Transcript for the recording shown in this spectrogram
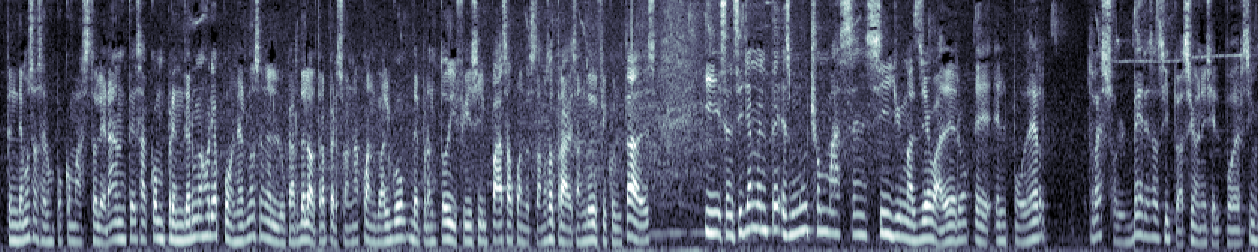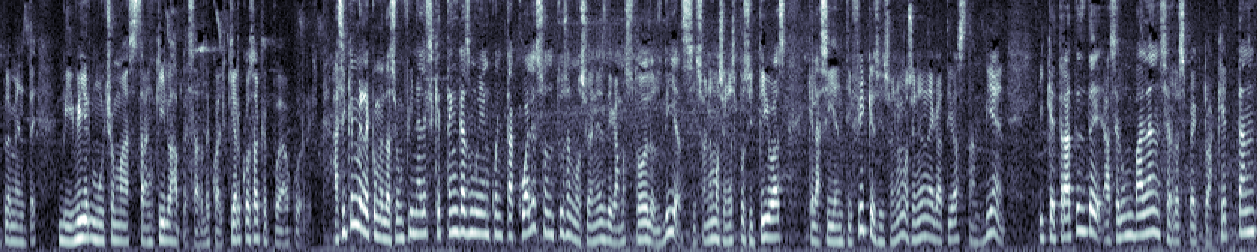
tendemos a ser un poco más tolerantes, a comprender mejor y a ponernos en el lugar de la otra persona cuando algo de pronto difícil pasa o cuando estamos atravesando dificultades. Y sencillamente es mucho más sencillo y más llevadero eh, el poder resolver esas situaciones y el poder simplemente vivir mucho más tranquilos a pesar de cualquier cosa que pueda ocurrir. Así que mi recomendación final es que tengas muy en cuenta cuáles son tus emociones, digamos, todos los días. Si son emociones positivas, que las identifiques, si son emociones negativas también. Y que trates de hacer un balance respecto a qué tan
